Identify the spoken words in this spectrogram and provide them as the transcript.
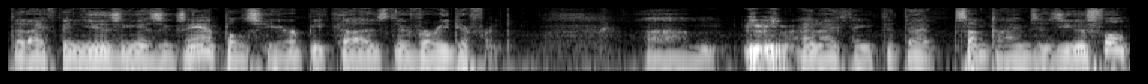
that I've been using as examples here because they're very different. Um, and I think that that sometimes is useful.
